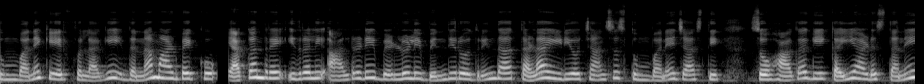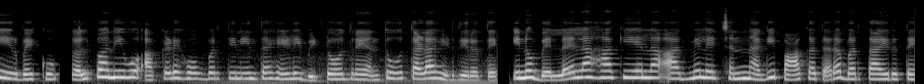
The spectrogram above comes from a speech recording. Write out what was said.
ತುಂಬಾನೇ ಕೇರ್ಫುಲ್ ಆಗಿ ಇದನ್ನ ಮಾಡ್ಬೇಕು. ಯಾಕಂದ್ರೆ ಇದರಲ್ಲಿ ಆಲ್ರೆಡಿ ಬೆಳ್ಳುಳ್ಳಿ ಬೆಂದಿರೋದ್ರಿಂದ ತಳ ಹಿಡಿಯೋ ಚಾನ್ಸಸ್ ತುಂಬಾನೇ ಜಾಸ್ತಿ. ಸೊ ಹಾಗಾಗಿ ಕೈ ಆಡಿಸ್ತಾನೆ ಇರಬೇಕು. ಸ್ವಲ್ಪ ನೀವು ಆ ಕಡೆ ಹೋಗಿ ಬರ್ತೀನಿ ಅಂತ ಹೇಳಿ ಬಿಟ್ಟು ಹೋದ್ರೆ ಅಂತೂ ತಳ ಹಿಡ್ದಿರುತ್ತೆ. ಇನ್ನು ಬೆಲ್ಲ ಎಲ್ಲ ಹಾಕಿ ಎಲ್ಲ ಆದ್ಮೇಲೆ ಚೆನ್ನಾಗಿ ಪಾಕ ತರ ಬರ್ತಾ ಇರುತ್ತೆ.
